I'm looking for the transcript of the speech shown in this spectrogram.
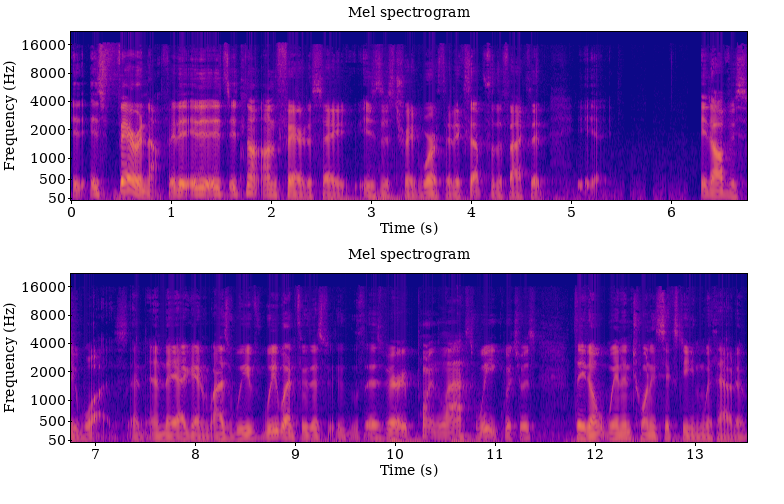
is fair enough. It, it, it's it's not unfair to say is this trade worth it, except for the fact that. It, obviously was, and and they again as we've we went through this this very point last week, which was they don't win in 2016 without him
